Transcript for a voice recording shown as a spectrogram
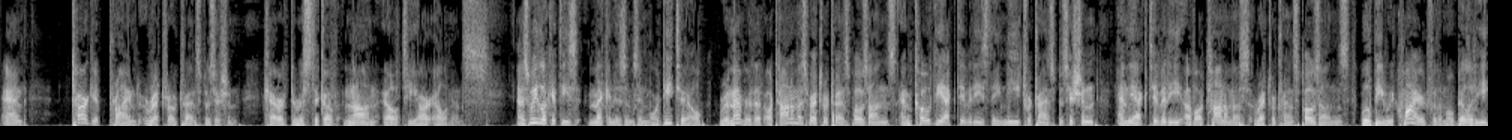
and target primed retrotransposition, characteristic of non-LTR elements. As we look at these mechanisms in more detail, remember that autonomous retrotransposons encode the activities they need for transposition, and the activity of autonomous retrotransposons will be required for the mobility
